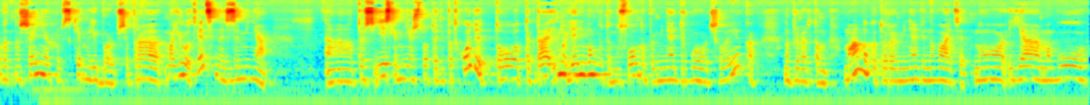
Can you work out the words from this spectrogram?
в отношениях с кем-либо вообще, про мою ответственность за меня – то есть, если мне что-то не подходит, то тогда, ну, я не могу там условно поменять другого человека, например, там маму, которая меня виноватит, но я могу,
